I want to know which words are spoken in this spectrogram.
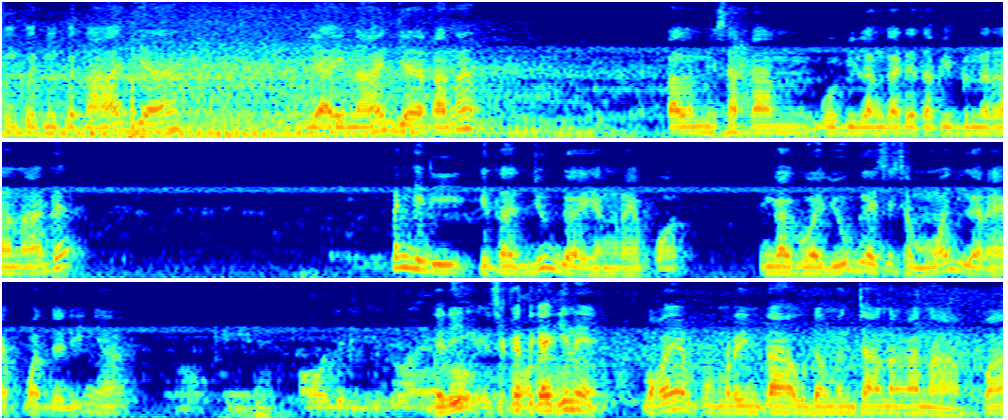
ngikut-ngikut aja, yain aja. Karena kalau misalkan gue bilang gak ada tapi beneran ada, kan jadi kita juga yang repot. Enggak gue juga sih, semua juga repot jadinya. Oke oh jadi gitulah ya Jadi Lu seketika orang- gini, pokoknya pemerintah udah mencanangkan apa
